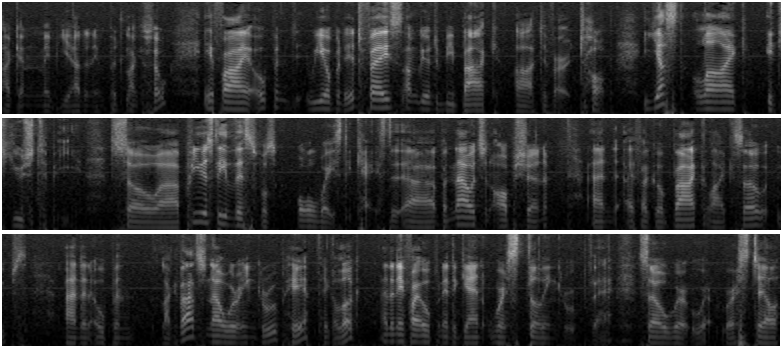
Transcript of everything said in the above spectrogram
I can maybe add an input like so. If I open, reopen the interface, I'm going to be back at the very top, just like it used to be. So uh, previously this was always the case, uh, but now it's an option. And if I go back like so, oops, and then open like that, so now we're in group here. Take a look. And then if I open it again, we're still in group there. So we're, we're, we're still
